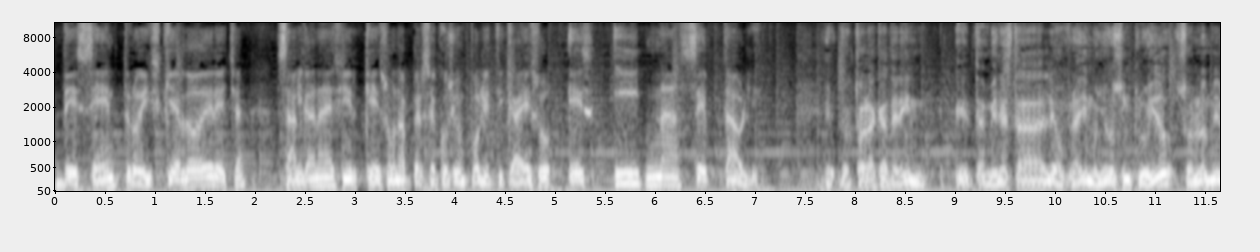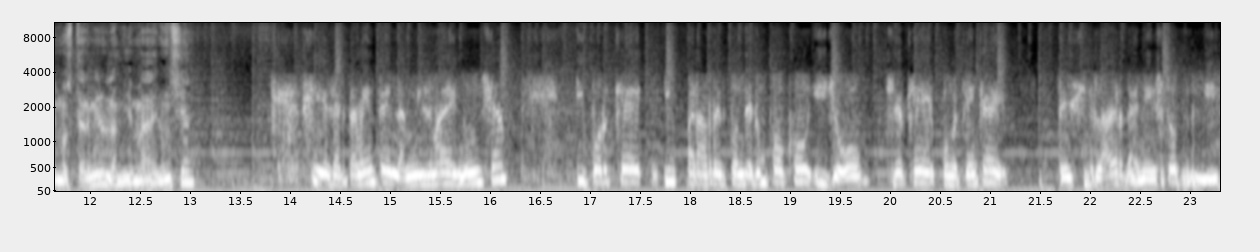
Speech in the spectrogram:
de centro, de izquierda o de derecha, salgan a decir que es una persecución política. Eso es inaceptable. Eh, doctora Caterín, eh, ¿también está León Freddy Muñoz incluido? ¿Son los mismos términos, la misma denuncia? Sí, exactamente, la misma denuncia. Y porque, y para responder un poco, y yo creo que uno tiene que decir la verdad en esto, y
